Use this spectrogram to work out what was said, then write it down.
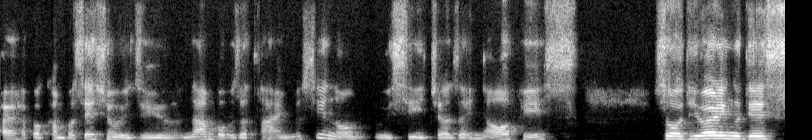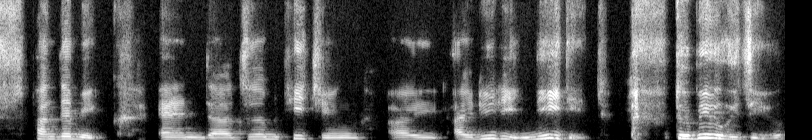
I have a conversation with you a number of the times, you know, we see each other in the office. So during this pandemic and uh, Zoom teaching, I, I really needed to be with you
